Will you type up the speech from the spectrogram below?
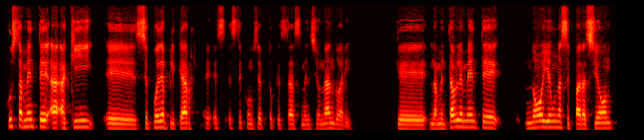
justamente aquí eh, se puede aplicar este concepto que estás mencionando, Ari, que lamentablemente no hay una separación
